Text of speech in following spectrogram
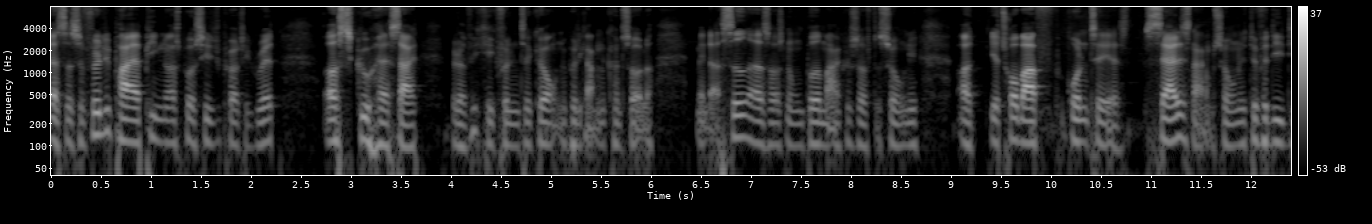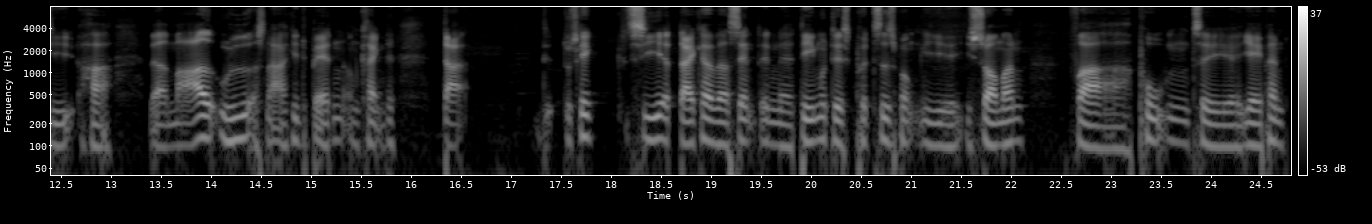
Altså selvfølgelig peger pinen også på, at City Project Red også skulle have sagt, at vi kan ikke få den til at køre ordentligt på de gamle konsoller. Men der sidder altså også nogle, både Microsoft og Sony. Og jeg tror bare, at grunden til, at jeg særligt snakker om Sony, det er fordi, de har været meget ude og snakke i debatten omkring det. Der, du skal ikke sige, at der ikke har været sendt en uh, demodisk på et tidspunkt i, uh, i sommeren fra Polen til uh, Japan,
